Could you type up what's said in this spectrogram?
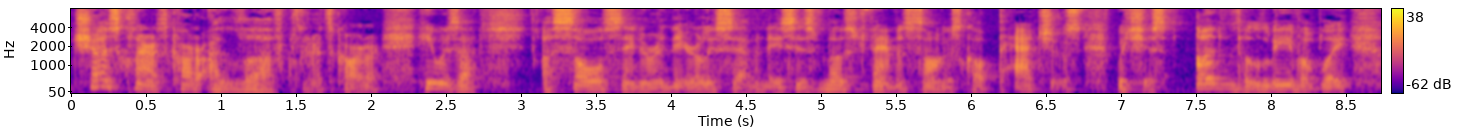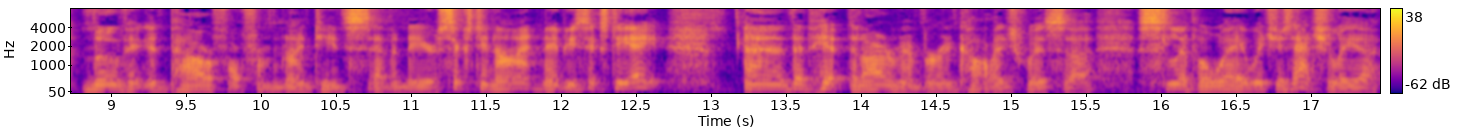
chose Clarence Carter. I love Clarence Carter. He was a, a soul singer in the early 70s. His most famous song is called Patches, which is unbelievably moving and powerful from 1970 or 69, maybe 68. Uh, the hit that I remember in college was uh, "Slip Away," which is actually a,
